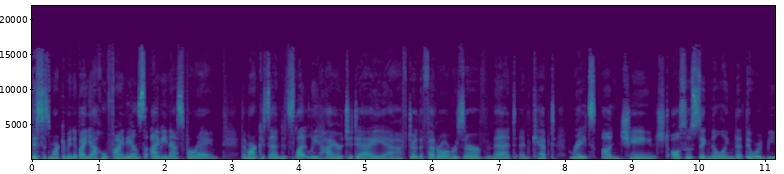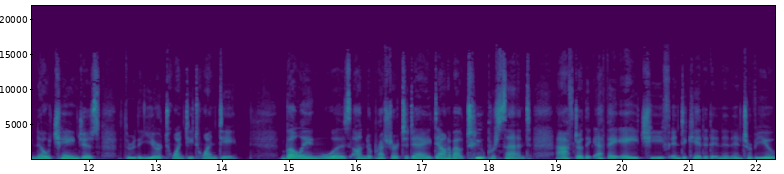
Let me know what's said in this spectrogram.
This is Market Minute by Yahoo Finance. I'm Ines Ferre. The markets ended slightly higher today after the Federal Reserve met and kept rates unchanged, also signaling that there would be no changes through the year 2020. Boeing was under pressure today, down about 2% after the FAA chief indicated in an interview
